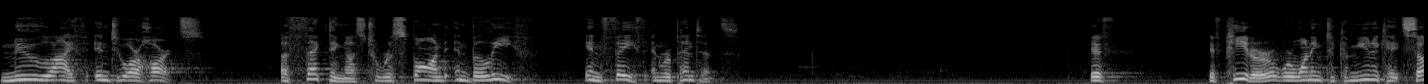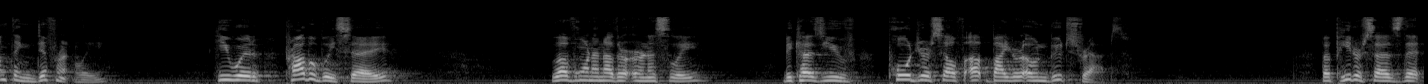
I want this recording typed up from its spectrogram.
new life into our hearts affecting us to respond in belief, in faith and repentance. If, if Peter were wanting to communicate something differently, he would probably say, Love one another earnestly because you've pulled yourself up by your own bootstraps. But Peter says that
